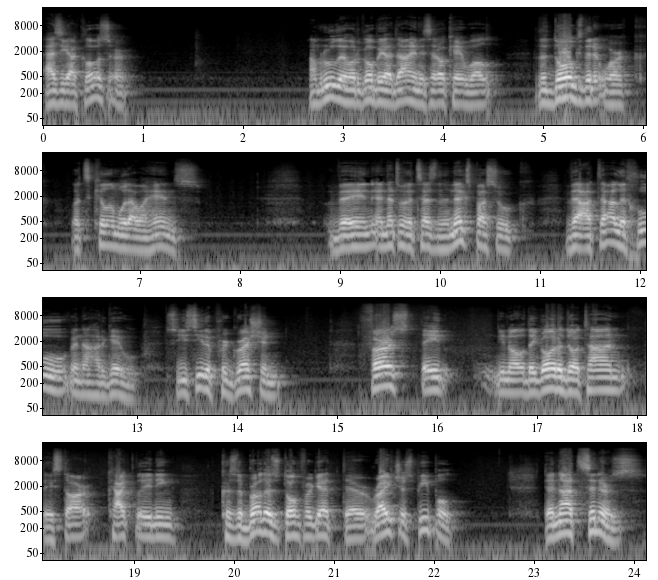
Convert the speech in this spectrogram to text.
as he got closer, Amru lehorgo beyadayin, they said, okay, well, the dogs didn't work. Let's kill him with our hands. And that's what it says in the next pasuk. So you see the progression. First, they, you know, they go to Dotan. They start calculating because the brothers, don't forget, they're righteous people. They're not sinners.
